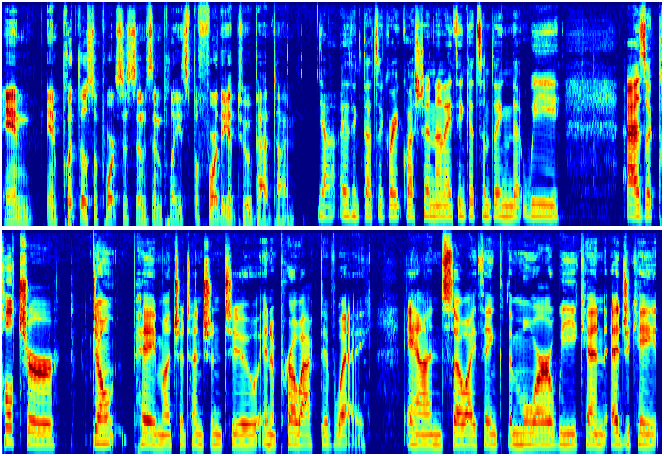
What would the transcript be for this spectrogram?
and and put those support systems in place before they get to a bad time? Yeah, I think that's a great question, and I think it's something that we, as a culture, don't pay much attention to in a proactive way. And so I think the more we can educate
